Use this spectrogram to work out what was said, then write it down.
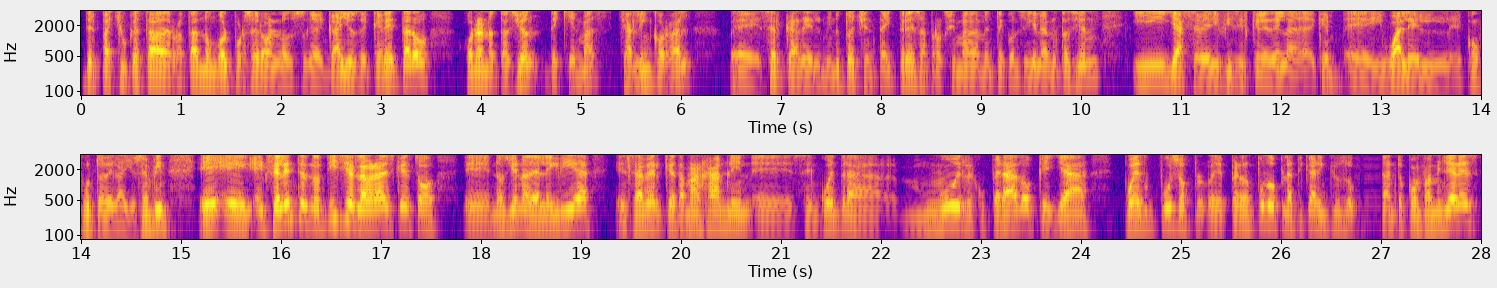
del Pachuca estaba derrotando un gol por cero a los gallos de Querétaro, con anotación de quién más, Charlín Corral. Eh, cerca del minuto 83 aproximadamente consigue la anotación y ya se ve difícil que le dé la que eh, iguale el eh, conjunto de gallos. En fin, eh, eh, excelentes noticias. La verdad es que esto nos llena de alegría el saber que Damar Hamlin se encuentra muy recuperado, que ya puso, perdón, pudo platicar incluso tanto con familiares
